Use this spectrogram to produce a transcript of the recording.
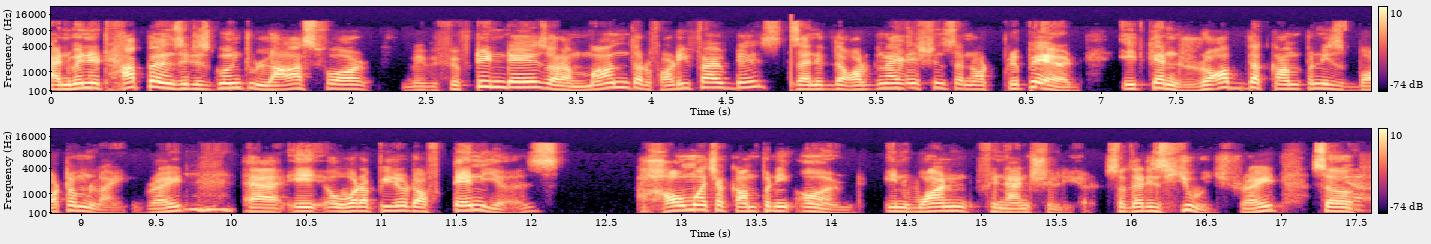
And when it happens, it is going to last for maybe 15 days or a month or 45 days. And if the organizations are not prepared, it can rob the company's bottom line, right? Mm-hmm. Uh, over a period of 10 years, how much a company earned in one financial year. So that is huge, right? So, yeah.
